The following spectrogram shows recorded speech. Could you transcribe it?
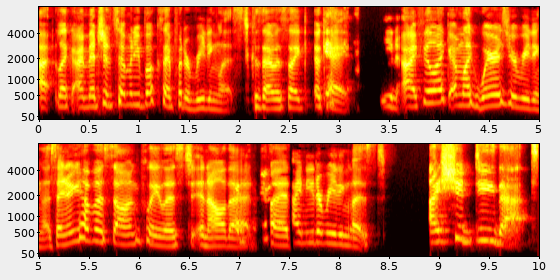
I, like i mentioned so many books i put a reading list because i was like okay you know i feel like i'm like where's your reading list i know you have a song playlist and all that but i need a reading list I should do that.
